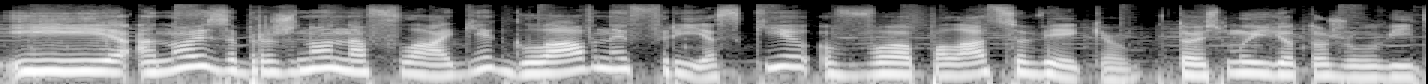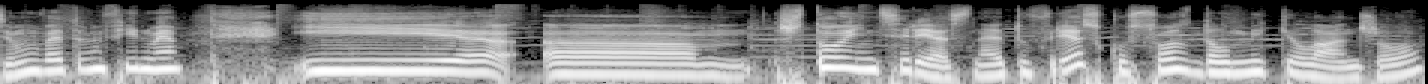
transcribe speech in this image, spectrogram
И оно изображено на флаге главной фрески в Палаццо Векио. То есть мы ее тоже увидим в этом фильме. И эм, что интересно, эту фреску создал Микеланджело.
